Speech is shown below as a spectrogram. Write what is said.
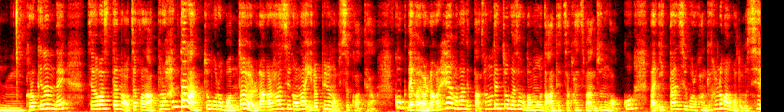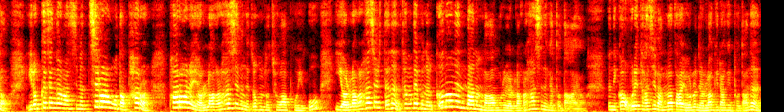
음, 그렇긴 한데, 제가 봤을 때는 어쨌거나 앞으로 한 달 안쪽으로 먼저 연락을 하시거나 이럴 필요는 없을 것 같아요. 꼭 내가 연락을 해야만 하겠다. 상대 쪽에서 너무 나한테 진짜 관심 안 주는 것 같고, 난 이딴 식으로 관계 흘러가는 거 너무 싫어. 이렇게 생각하시면 7월보단 8월, 8월에 연락을 하시는 게 조금 더 좋아 보이고, 이 연락을 하실 때는 상대분을 끊어낸다는 마음으로 연락을 하시는 게 더 나아요. 그러니까 우리 다시 만나자 이런 연락이라기보다는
